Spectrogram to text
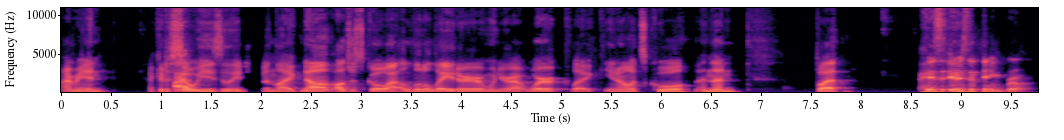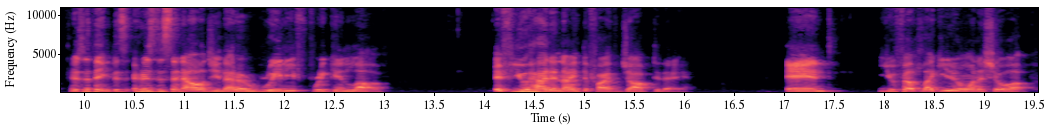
I mean, I could have so I, easily just been like, no, I'll just go a little later when you're at work. Like, you know, it's cool. And then, but here's here's the thing, bro. Here's the thing. This here's this analogy that I really freaking love. If you had a nine to five job today, and you felt like you didn't want to show up,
